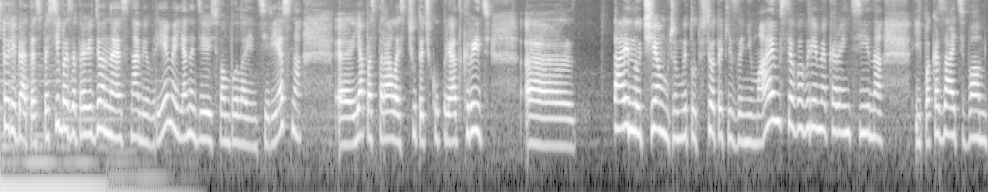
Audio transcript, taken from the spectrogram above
что, ребята, спасибо за проведенное с нами время. Я надеюсь, вам было интересно. Э, Я постаралась чуточку приоткрыть э, тайну, чем же мы тут все-таки занимаемся во время карантина, и показать вам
